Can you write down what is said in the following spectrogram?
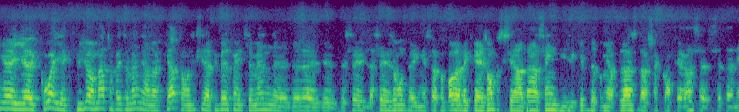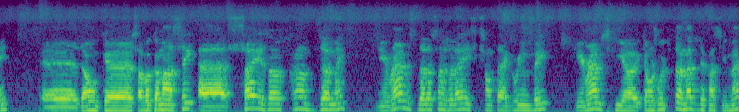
il y, a, quoi? Il y a plusieurs matchs en fin de semaine. Il y en a quatre. On dit que c'est la plus belle fin de semaine de, de, de, la saison de la Football, avec raison, parce que c'est l'enceinte des équipes de première place dans chaque conférence euh, cette année. Euh, donc, euh, ça va commencer à 16h30 demain. Les Rams de Los Angeles qui sont à Green Bay. Les Rams qui, qui ont joué tout un match défensivement.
